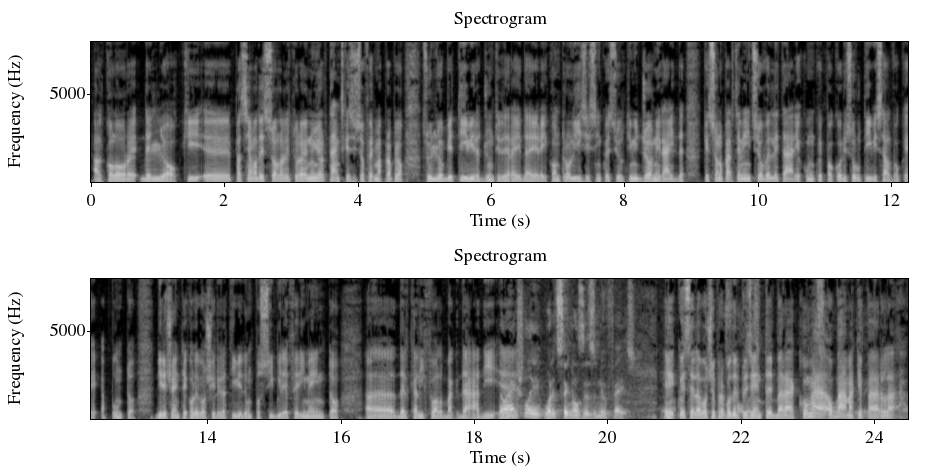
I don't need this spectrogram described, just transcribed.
al colore degli occhi. Eh, passiamo adesso alla lettura del New York Times che si sofferma proprio sugli obiettivi raggiunti dai raid aerei contro l'ISIS in questi ultimi giorni, raid che sono parti all'inizio velletari o comunque poco risolutivi, salvo che appunto di recente con le voci relative ad un possibile ferimento uh, del califfo al-Baghdadi. No, uh, actually what it signals is a new phase. E questa è la voce proprio del presidente Barack Obama che parla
